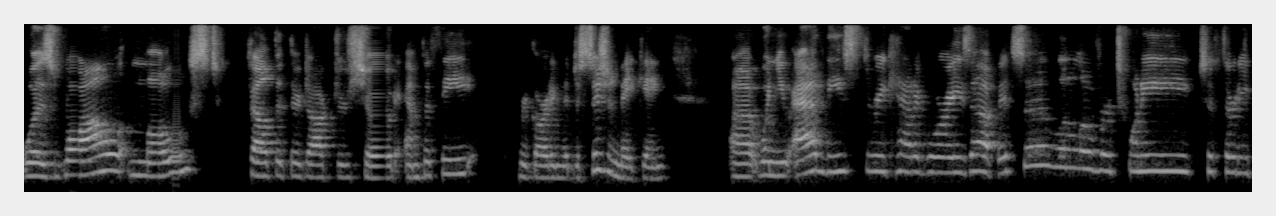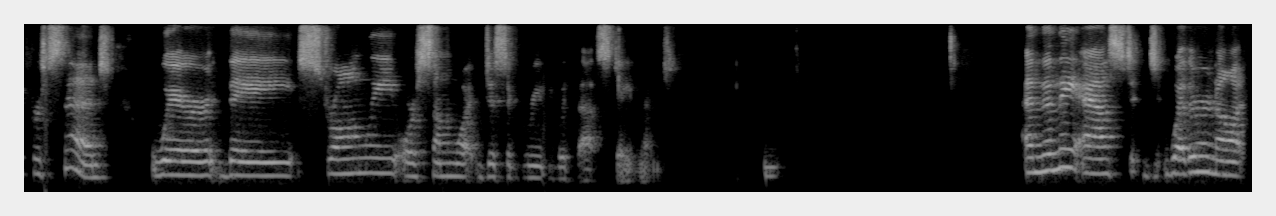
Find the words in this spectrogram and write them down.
was while most felt that their doctors showed empathy regarding the decision making, uh, when you add these three categories up, it's a little over 20 to 30% where they strongly or somewhat disagreed with that statement. And then they asked whether or not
